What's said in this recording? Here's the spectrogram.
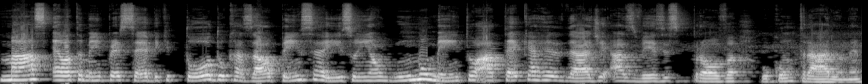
mas ela também percebe que todo casal pensa isso em algum momento, até que a realidade às vezes prova o contrário, né?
